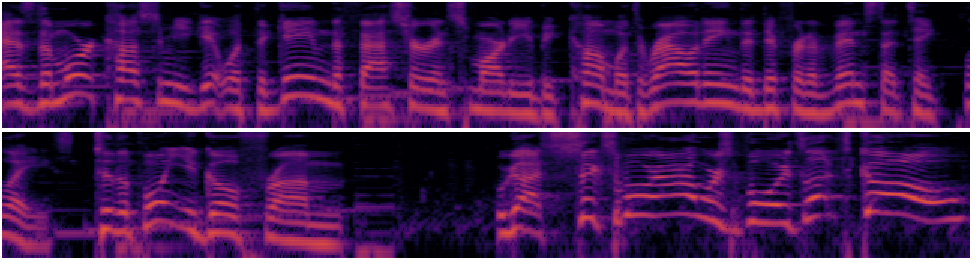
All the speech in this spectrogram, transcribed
as the more custom you get with the game, the faster and smarter you become with routing the different events that take place. To the point you go from, we got six more hours boys, let's go!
